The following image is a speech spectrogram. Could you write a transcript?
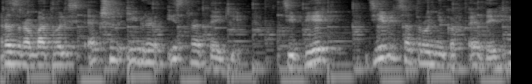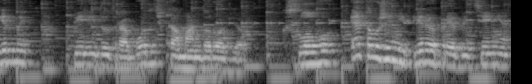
разрабатывались экшен-игры и стратегии. Теперь 9 сотрудников этой фирмы перейдут работать в команду Rovio. К слову, это уже не первое приобретение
